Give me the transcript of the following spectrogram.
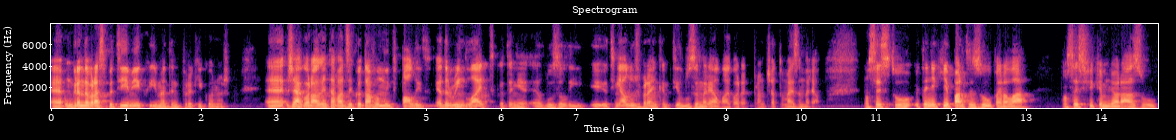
Uh, um grande abraço para ti, amigo, e mantém-te por aqui connosco. Uh, já agora alguém estava a dizer que eu estava muito pálido. É da ring light que eu tenho a luz ali. Eu, eu tinha a luz branca, meti a luz amarela, agora pronto, já estou mais amarelo. Não sei se estou. Eu tenho aqui a parte azul, para lá. Não sei se fica melhor a azul.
